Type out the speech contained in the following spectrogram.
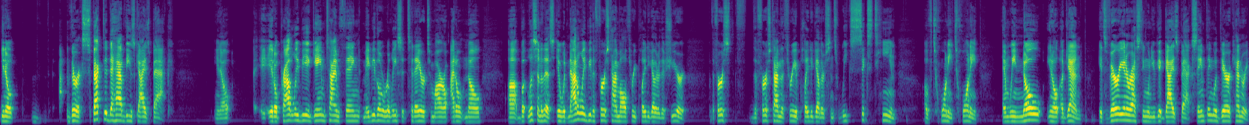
you know, they're expected to have these guys back. You know, it'll probably be a game time thing. Maybe they'll release it today or tomorrow. I don't know. Uh, but listen to this: it would not only be the first time all three play together this year, but the first the first time the three have played together since Week 16 of 2020. And we know, you know, again, it's very interesting when you get guys back. Same thing with Derrick Henry.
